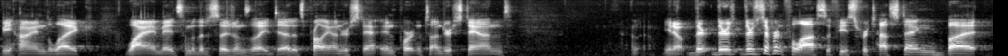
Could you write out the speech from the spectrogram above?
behind like why I made some of the decisions that I did, it's probably understand, important to understand, know, you know, there, there's, there's different philosophies for testing, but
